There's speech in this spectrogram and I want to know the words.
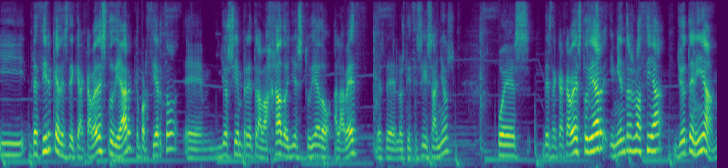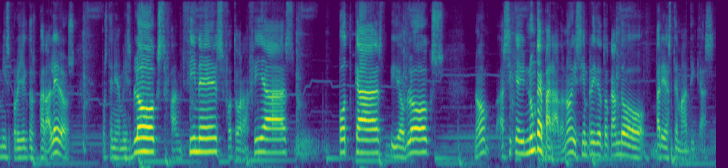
Y decir que desde que acabé de estudiar, que por cierto, eh, yo siempre he trabajado y he estudiado a la vez, desde los 16 años, pues desde que acabé de estudiar y mientras lo hacía, yo tenía mis proyectos paralelos. Pues tenía mis blogs, fanzines, fotografías, podcast, videoblogs, ¿no? Así que nunca he parado, ¿no? Y siempre he ido tocando varias temáticas.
